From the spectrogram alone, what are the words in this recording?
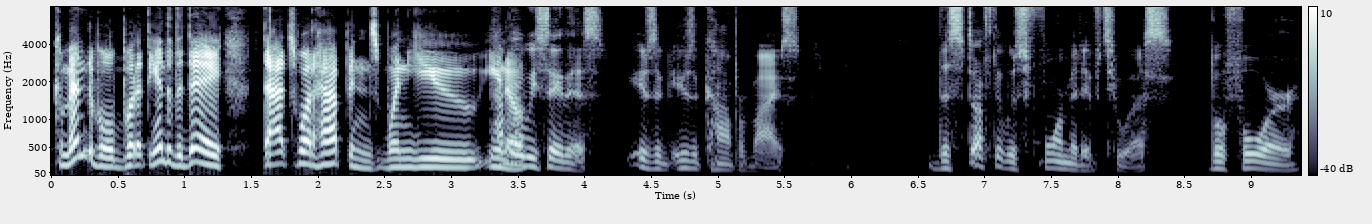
commendable, but at the end of the day, that's what happens when you, you know. How know. we say this? Here's a here's a compromise. The stuff that was formative to us before.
